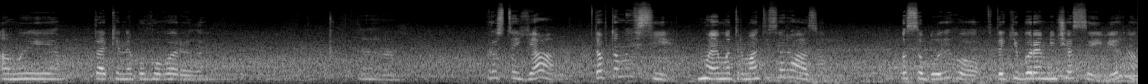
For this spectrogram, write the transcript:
А ми так і не поговорили. ага. Просто я, тобто ми всі, маємо триматися разом. Особливо в такі буремні часи, вірно?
